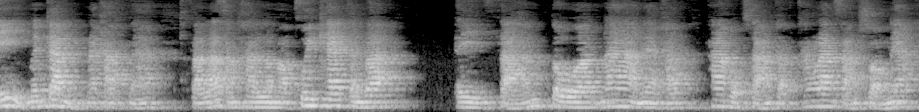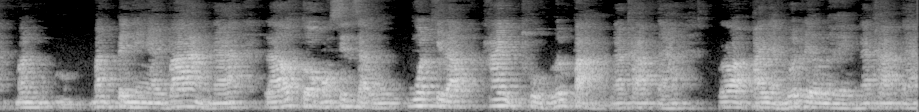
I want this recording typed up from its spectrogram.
นี้อีกเหมือนกันนะครับนะสาระสำคัญเรามาคุยแค่กันว่าไอ้สามตัวหน้าเนี่ยครับ ห้าหกสามกับข้างล่างสามสองเนี่ยมันมันเป็นยังไงบ้างนะ แล้วตัวของซินซาอูงวดที่แล้วให้ถูกหรือเปล่านะครับนะก็ไปอย่างรวดเร็วเลยนะครับนะ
